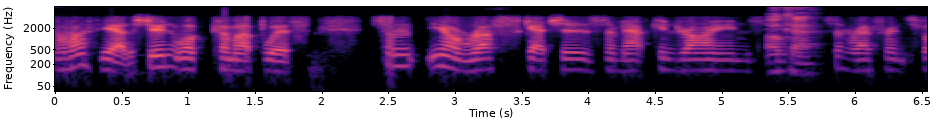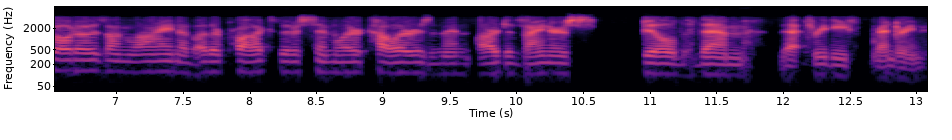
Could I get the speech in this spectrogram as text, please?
Uh huh. Yeah, the student will come up with some, you know, rough sketches, some napkin drawings, okay, some reference photos online of other products that are similar colors, and then our designers build them that 3D rendering.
